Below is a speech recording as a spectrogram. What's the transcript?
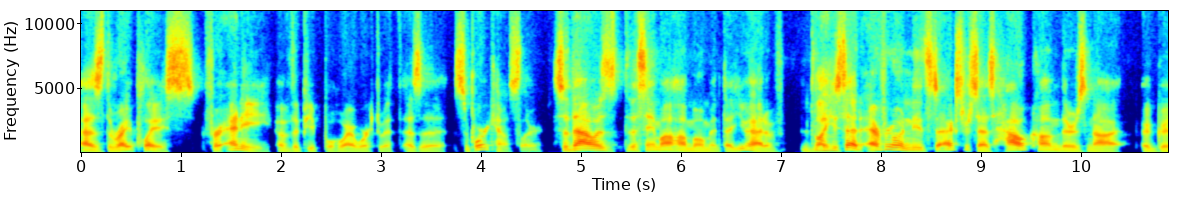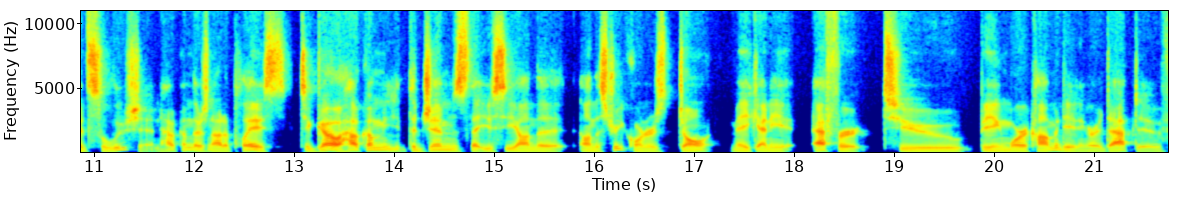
as the right place for any of the people who I worked with as a support counselor. So that was the same aha moment that you had of like you said everyone needs to exercise. How come there's not a good solution? How come there's not a place to go? How come the gyms that you see on the on the street corners don't make any effort to being more accommodating or adaptive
